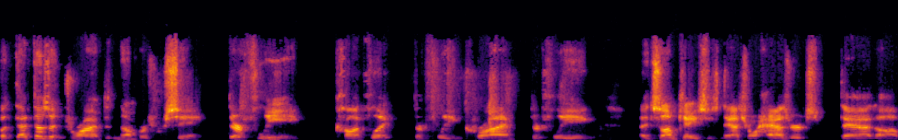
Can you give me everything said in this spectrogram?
but that doesn't drive the numbers we're seeing. They're fleeing conflict, they're fleeing crime, they're fleeing, in some cases, natural hazards that uh,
